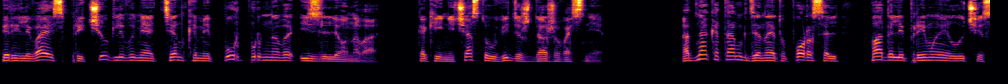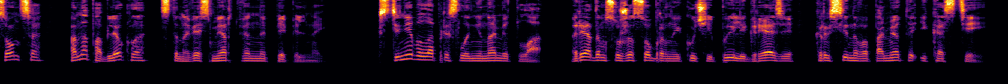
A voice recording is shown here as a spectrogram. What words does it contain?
переливаясь причудливыми оттенками пурпурного и зеленого, какие нечасто увидишь даже во сне. Однако там, где на эту поросль падали прямые лучи солнца, она поблекла, становясь мертвенно-пепельной. К стене была прислонена метла, рядом с уже собранной кучей пыли, грязи, крысиного помета и костей.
